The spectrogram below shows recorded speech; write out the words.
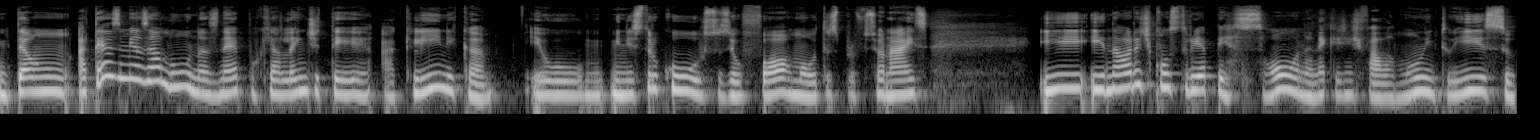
Então, até as minhas alunas, né? Porque além de ter a clínica, eu ministro cursos, eu formo outros profissionais. E, e na hora de construir a persona, né? Que a gente fala muito isso,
